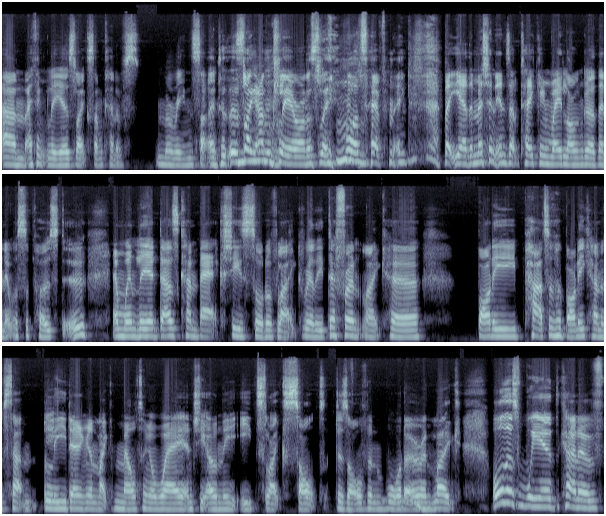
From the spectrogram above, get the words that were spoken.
Um, I think Leah's like some kind of marine scientist. It's like Mm. unclear, honestly, Mm. what's happening. But yeah, the mission ends up taking way longer than it was supposed to. And when Leah does come back, she's sort of like really different. Like her body parts of her body kind of start bleeding and like melting away and she only eats like salt dissolved in water hmm. and like all this weird kind of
